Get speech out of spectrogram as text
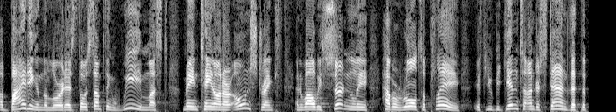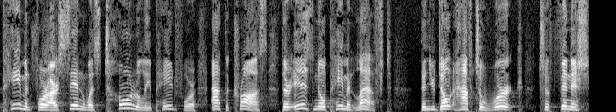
abiding in the Lord, as though something we must maintain on our own strength. And while we certainly have a role to play, if you begin to understand that the payment for our sin was totally paid for at the cross, there is no payment left then you don't have to work to finish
